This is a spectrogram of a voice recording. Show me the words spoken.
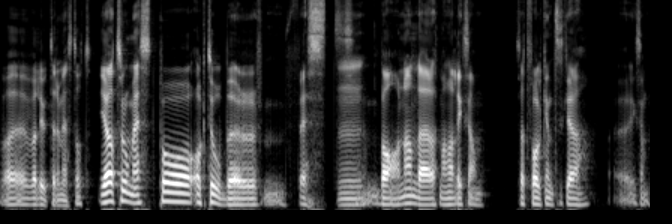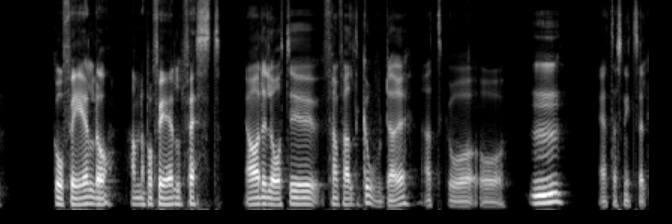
Vad, vad lutar det mest åt? Jag tror mest på oktoberfestbanan där. Att man har liksom, så att folk inte ska eh, liksom, gå fel då. Hamna på fel fest. Ja, det låter ju framförallt godare att gå och äta snitsel.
